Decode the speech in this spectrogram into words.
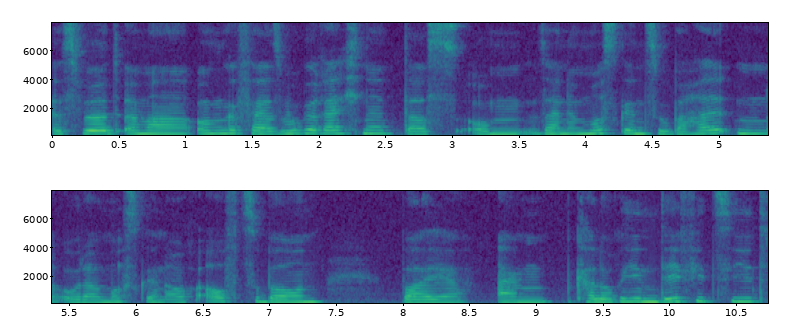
es wird immer ungefähr so gerechnet, dass um seine Muskeln zu behalten oder Muskeln auch aufzubauen, bei einem Kaloriendefizit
